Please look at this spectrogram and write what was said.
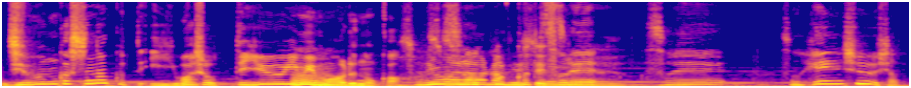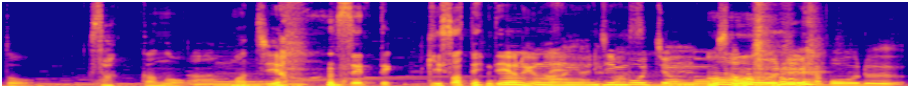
自分がしなくていい場所っていう意味もあるのか、それは楽ですよね。それその編集者と作家の待ち合わせって喫茶店でやるようんね、やります神保町うん。のサボール。サボール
